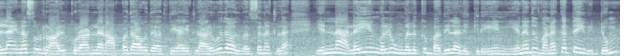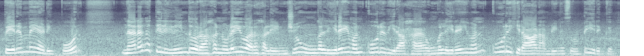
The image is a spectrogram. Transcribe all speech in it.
அல்லாஹ் என்ன சொல்கிறான் அல் குரானில் நாற்பதாவது அத்தியாயத்தில் அறுபதாவது வசனத்தில் என்ன அலையுங்கள் உங்களுக்கு பதில் அளிக்கிறேன். எனது வணக்கத்தை விட்டும் பெருமை அடிப்போர். நரகத்தில் இழிந்தோராக நுழைவார்கள் என்று உங்கள் இறைவன் கூறுவீராக. உங்கள் இறைவன் கூறுகிறான் அப்படின்னு சொல்லிட்டு இருக்குது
